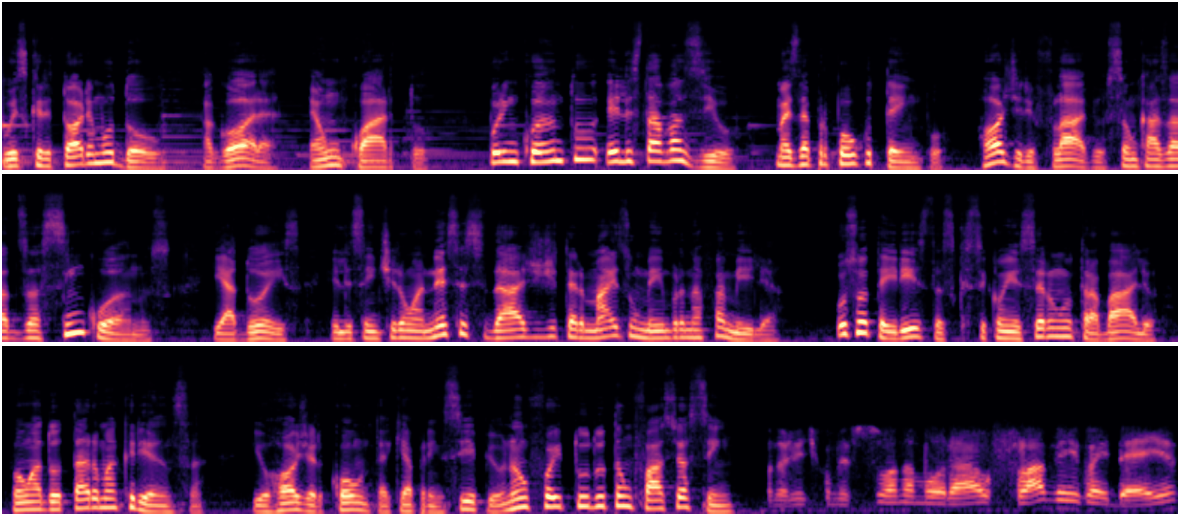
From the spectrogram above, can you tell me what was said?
O escritório mudou. Agora é um quarto. Por enquanto, ele está vazio, mas é por pouco tempo. Roger e Flávio são casados há cinco anos e há dois eles sentiram a necessidade de ter mais um membro na família. Os roteiristas que se conheceram no trabalho vão adotar uma criança e o Roger conta que a princípio não foi tudo tão fácil assim. Quando a gente começou a namorar, o Flávio veio com a ideia,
